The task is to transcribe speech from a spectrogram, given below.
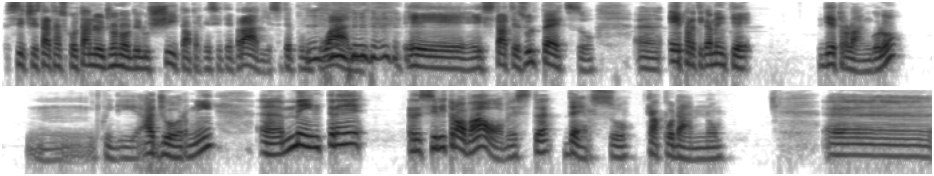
se ci state ascoltando il giorno dell'uscita perché siete bravi e siete puntuali e, e, state sul pezzo, uh, è praticamente dietro l'angolo, mh, mm, quindi a giorni, mentre si ritrova a ovest verso Capodanno. Uh,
